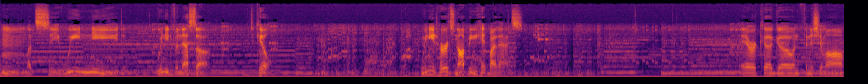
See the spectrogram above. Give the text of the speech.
Hmm, let's see. We need... We need Vanessa to kill. We need Hurts not being hit by that. Eirika, go and finish him off.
